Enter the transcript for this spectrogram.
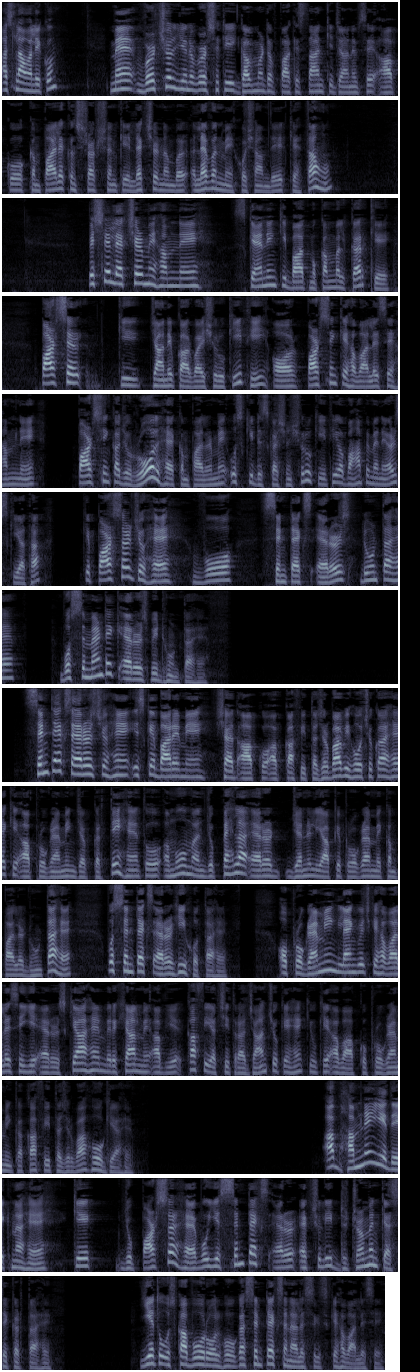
السلام علیکم۔ میں virtual university government of Pakistan کی جانب سے آپ کو کمپائلر کنسٹرکشن کے لیکچر نمبر 11 میں خوش آمدید کہتا ہوں۔ پچھلے لیکچر میں ہم نے اسکیننگ کی بات مکمل کر کے پارسر کی جانب کاروائی شروع کی تھی اور پارسنگ کے حوالے سے ہم نے پارسنگ کا جو رول ہے کمپائلر میں اس کی ڈسکشن شروع کی تھی اور وہاں پہ میں نے ارض کیا تھا کہ پارسر جو ہے وہ سنٹیکس ایررز ڈھونڈتا ہے، وہ سیمینٹک ایررز بھی ڈھونڈتا ہے۔ سنٹیکس ایررز جو ہیں، اس کے بارے میں شاید آپ کو اب کافی تجربہ بھی ہو چکا ہے کہ آپ پروگرامنگ جب کرتے ہیں تو عموماً جو پہلا ایرر جنرلی آپ کے پروگرام میں کمپائلر ڈھونڈتا ہے، وہ سنٹیکس ایرر ہی ہوتا ہے۔ اور پروگرامنگ لینگویج کے حوالے سے یہ ایررز کیا ہے میرے خیال میں اب یہ کافی اچھی طرح جان چکے ہیں کیونکہ اب آپ کو پروگرامنگ کا کافی تجربہ ہو گیا ہے۔ اب ہم نے یہ دیکھنا ہے کہ جو پارسر ہے وہ یہ سنٹیکس ایرر ایکچولی ڈٹرمن کیسے کرتا ہے۔ یہ تو اس کا وہ رول ہوگا سنٹیکس انالیس کے حوالے سے۔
